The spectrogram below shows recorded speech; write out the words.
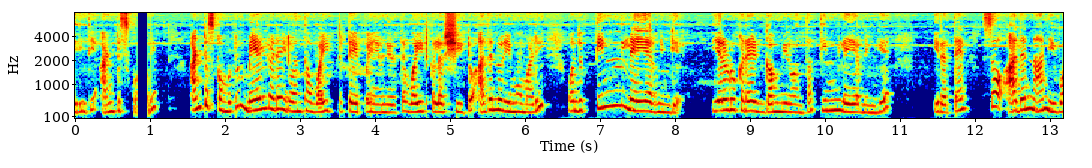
ಈ ರೀತಿ ಅಂಟಿಸ್ಕೊಳ್ಳಿ. ಅಂಟಿಸ್ಕೊಂಬಿಟ್ಟು ಮೇಲ್ಗಡೆ ಇರುವಂಥ ವೈಟ್ ಟೇಪ್ ಏನಿರುತ್ತೆ ವೈಟ್ ಕಲರ್ ಶೀಟು ಅದನ್ನು ರಿಮೂವ್ ಮಾಡಿ ಒಂದು ತಿನ್ ಲೇಯರ್ ನಿಮಗೆ, ಎರಡು ಕಡೆ ಗಮ್ ಇರುವಂಥ ತಿನ್ ಲೇಯರ್ ನಿಮಗೆ ಇರುತ್ತೆ. ಸೊ ಅದನ್ನು ನೀವು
